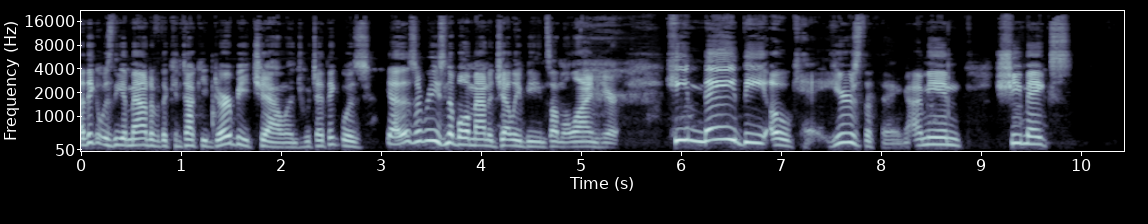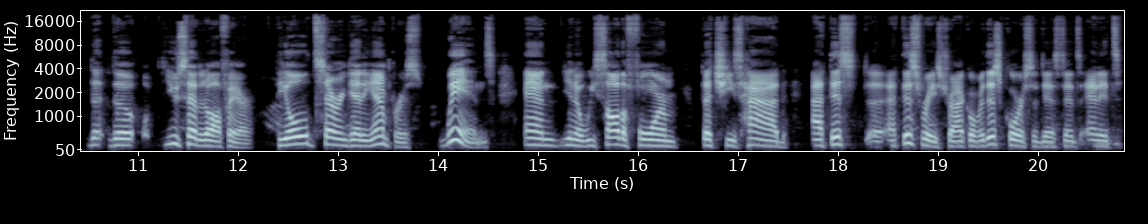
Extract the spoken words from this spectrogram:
I think it was the amount of the Kentucky Derby challenge, which I think was yeah, there's a reasonable amount of jelly beans on the line here. He may be okay. Here's the thing. I mean, she makes the the you said it off air. The old Serengeti Empress wins, and you know we saw the form that she's had at this uh, at this racetrack over this course of distance, and it's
